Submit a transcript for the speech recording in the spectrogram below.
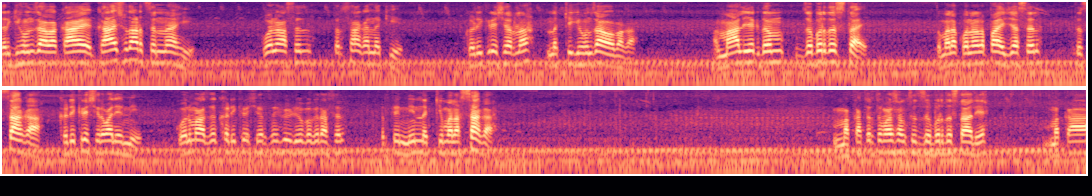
तर घेऊन जावा. काय काय सुद्धा अडचण नाही. कोण असेल तर सांगा नक्की. खडी क्रेशरला नक्की घेऊन जावा बघा. आणि माल एकदम जबरदस्त आहे. तुम्हाला कोणाला पाहिजे असेल तर सांगा. खडी क्रेशरवाल्यांनी कोण माझं खडी क्रेशरचं व्हिडिओ बघत असेल तर त्यांनी नक्की मला सांगा. मका तर तुम्हाला सांगतो जबरदस्त आले मका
